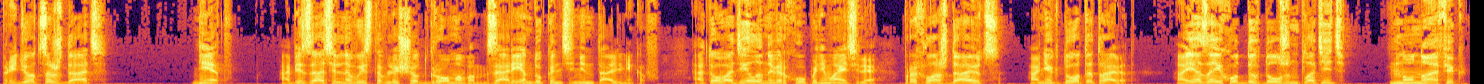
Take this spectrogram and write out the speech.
Придется ждать. Нет, Обязательно выставлю счет Громовым за аренду континентальников. А то водила наверху, понимаете ли, прохлаждаются, анекдоты травят. А я за их отдых должен платить? Ну нафиг.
